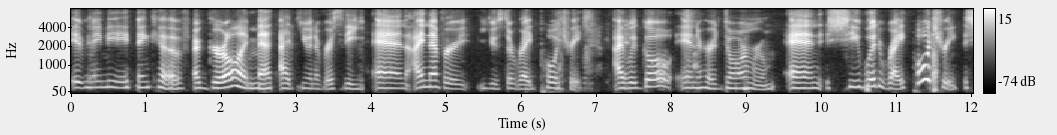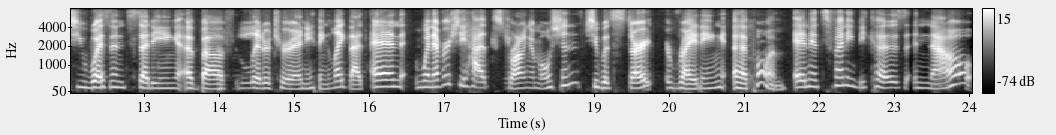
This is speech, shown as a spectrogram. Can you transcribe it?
it made me think of a girl I met at university, and I never used to write poetry. I would go in her dorm room and she would write poetry. She wasn't studying about literature or anything like that. And whenever she had strong emotions, she would start writing a poem. And it's funny because now,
